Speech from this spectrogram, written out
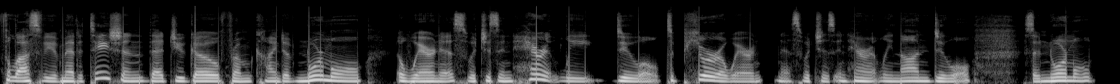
philosophy of meditation that you go from kind of normal awareness, which is inherently dual, to pure awareness, which is inherently non dual. So, normal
